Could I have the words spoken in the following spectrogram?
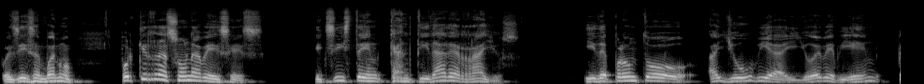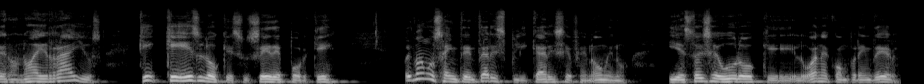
pues dicen, bueno, ¿por qué razón a veces existen cantidad de rayos y de pronto hay lluvia y llueve bien, pero no hay rayos? ¿Qué, qué es lo que sucede? ¿Por qué? Pues vamos a intentar explicar ese fenómeno y estoy seguro que lo van a comprender.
